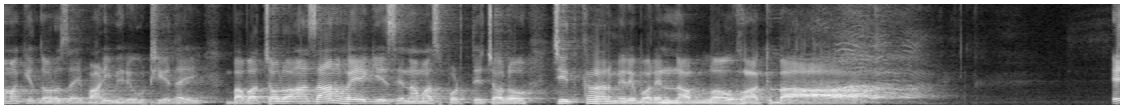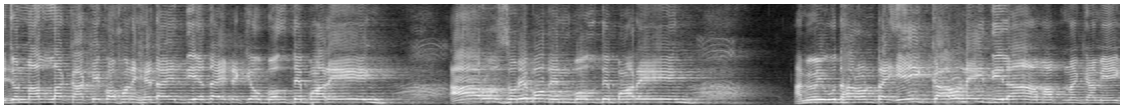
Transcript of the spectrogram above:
আমাকে দরজায় বাড়ি মেরে উঠিয়ে দেয়। বাবা, চলো, আজান হয়ে গিয়েছে, নামাজ পড়তে চলো। চিৎকার মেরে বলেন, আল্লাহ আকবার। এই জন্য আল্লাহ কাকে কখন হেদায়েত দিয়ে দেয় এটা কেউ বলতে পারে। আরও জোরে বলেন, বলতে পারে। আমি ওই উদাহরণটা এই কারণেই দিলাম, আপনাকে আমি এই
